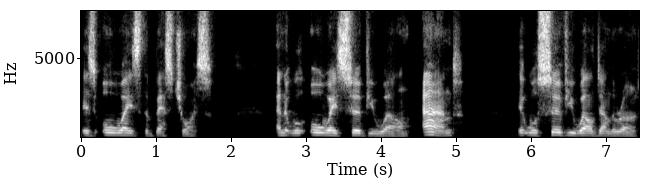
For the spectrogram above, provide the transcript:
is always the best choice. And it will always serve you well. And it will serve you well down the road.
